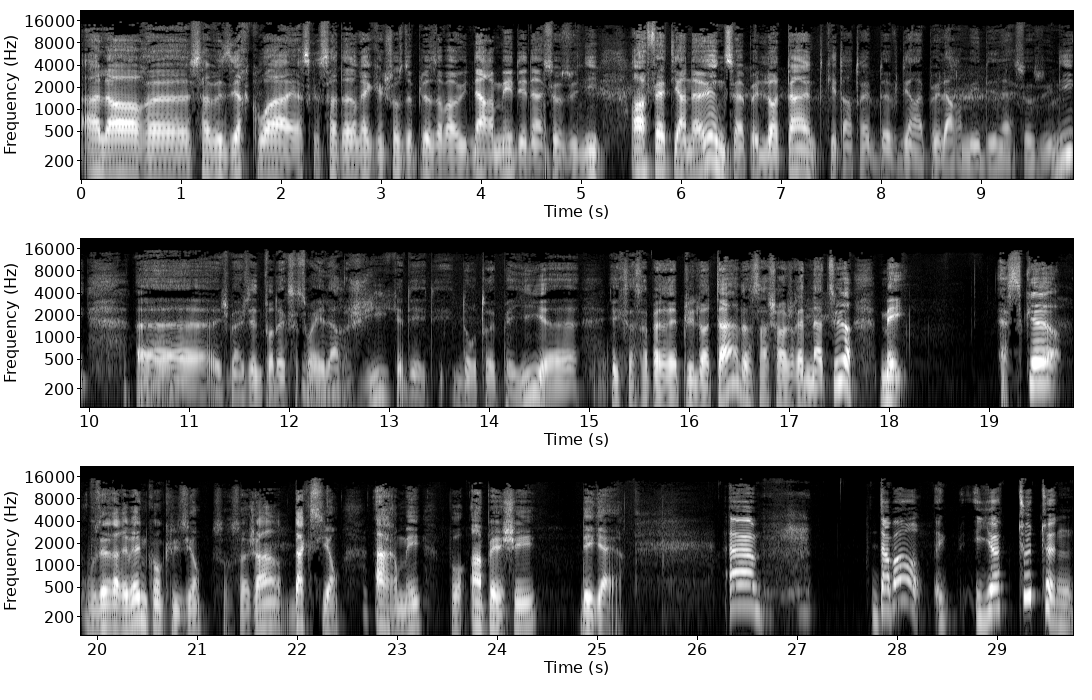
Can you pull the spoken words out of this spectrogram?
Alors, euh, ça veut dire quoi? Est-ce que ça donnerait quelque chose de plus d'avoir une armée des Nations Unies? En fait, il y en a une, c'est un peu l'OTAN qui est en train de devenir un peu l'armée des Nations Unies. Euh, J'imagine qu'il faudrait que ce soit élargi, qu'il d'autres pays euh, et que ça s'appellerait plus l'OTAN, ça changerait de nature. Mais est-ce que vous êtes arrivé à une conclusion sur ce genre d'action armée pour empêcher des guerres? Euh, D'abord, il y a tout un,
